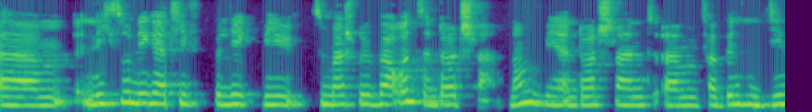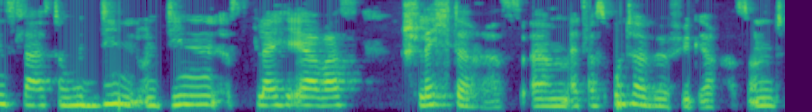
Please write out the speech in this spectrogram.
ähm, nicht so negativ belegt wie zum Beispiel bei uns in Deutschland. Ne? Wir in Deutschland ähm, verbinden Dienstleistung mit Dienen und Dienen ist vielleicht eher was, Schlechteres, ähm, etwas Unterwürfigeres. Und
